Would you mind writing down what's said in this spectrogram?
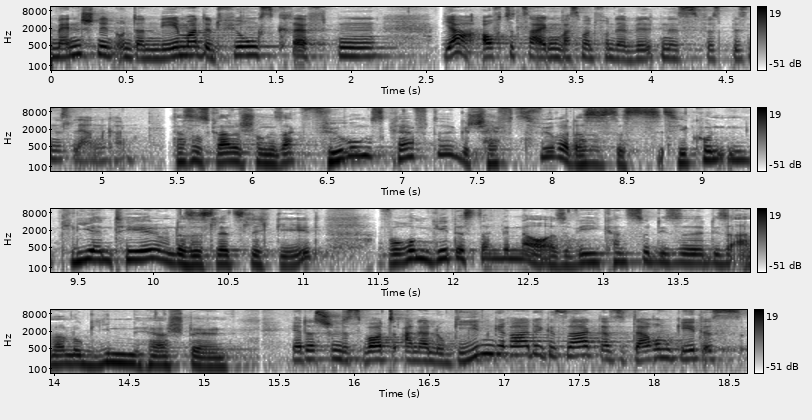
Menschen, den Unternehmern, den Führungskräften ja, aufzuzeigen, was man von der Wildnis fürs Business lernen kann. Das hast du gerade schon gesagt, Führungskräfte, Geschäftsführer, das ist das Zielkundenklientel, um das es letztlich geht. Worum geht es dann genau? Also wie kannst du diese, diese Analogien herstellen? Ja, das schon das Wort Analogien gerade gesagt. Also darum geht es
